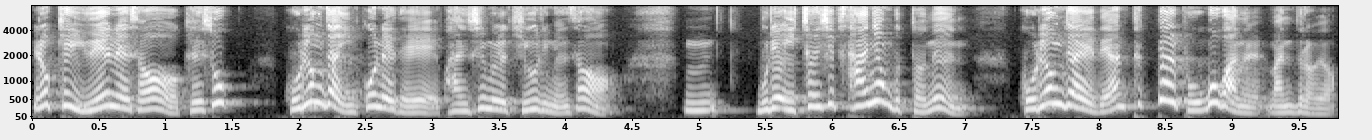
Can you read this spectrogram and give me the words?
이렇게 유엔에서 계속 고령자 인권에 대해 관심을 기울이면서 음, 무려 2014년부터는 고령자에 대한 특별 보고관을 만들어요.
